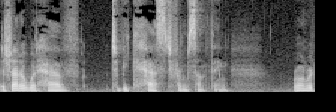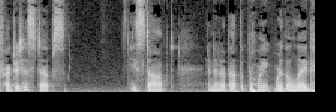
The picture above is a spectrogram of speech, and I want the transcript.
The shadow would have to be cast from something. Rowan retracted his steps. He stopped and at about the point where the leg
